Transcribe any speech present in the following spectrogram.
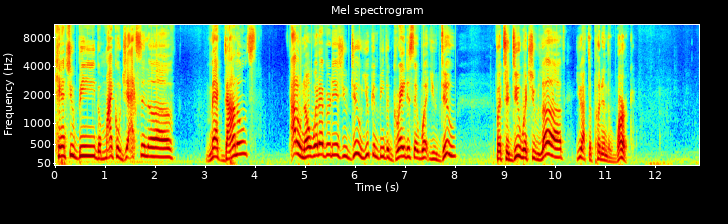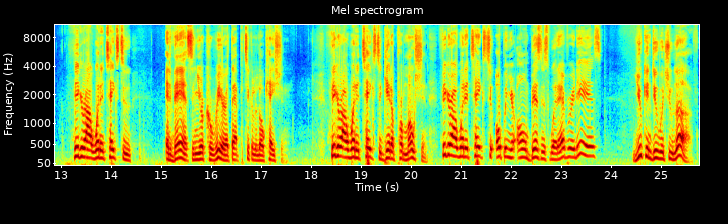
Can't you be the Michael Jackson of McDonald's? I don't know, whatever it is you do, you can be the greatest at what you do. But to do what you love, you have to put in the work. Figure out what it takes to advance in your career at that particular location. Figure out what it takes to get a promotion. Figure out what it takes to open your own business, whatever it is, you can do what you love.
